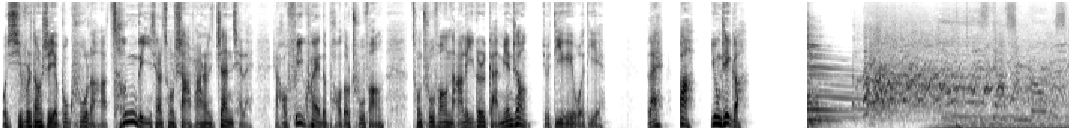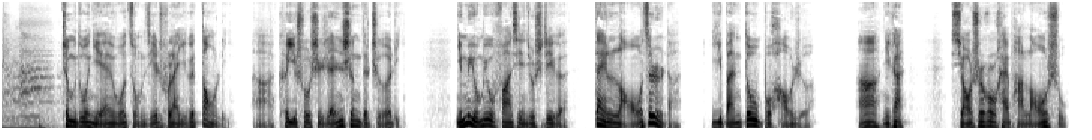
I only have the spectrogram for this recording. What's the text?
我媳妇当时也不哭了啊，噌的一下从沙发上站起来，然后飞快的跑到厨房，从厨房拿了一根擀面杖就递给我爹，来，爸用这个。这么多年，我总结出来一个道理啊，可以说是人生的哲理。你们有没有发现，就是这个带“老”字儿的，一般都不好惹啊？你看，小时候害怕老鼠，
